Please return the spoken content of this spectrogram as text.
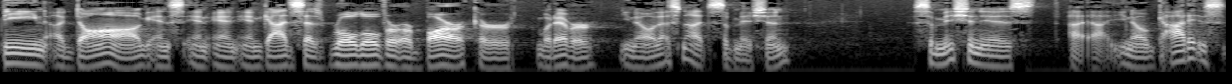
being a dog and, and, and, and God says roll over or bark or whatever. You know, that's not submission. Submission is, uh, uh, you know, God is,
